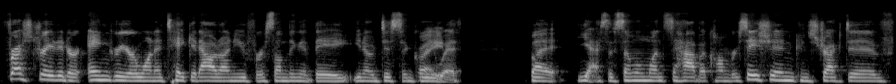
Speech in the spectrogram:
frustrated or angry or want to take it out on you for something that they, you know, disagree right. with. But yes, if someone wants to have a conversation, constructive,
